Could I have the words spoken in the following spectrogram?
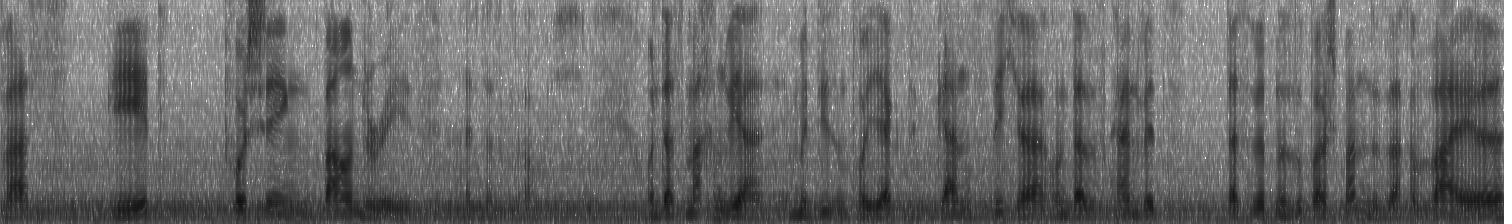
was geht. Pushing Boundaries heißt das, glaube ich. Und das machen wir mit diesem Projekt ganz sicher und das ist kein Witz. Das wird eine super spannende Sache, weil,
